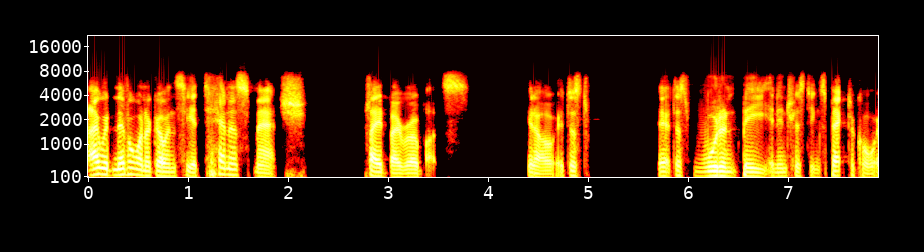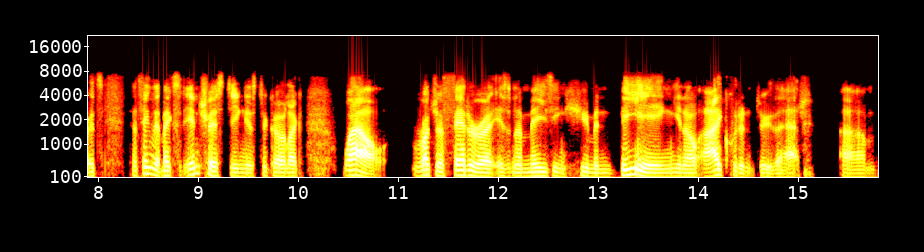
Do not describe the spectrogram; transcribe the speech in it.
I would never want to go and see a tennis match played by robots. You know, it just it just wouldn't be an interesting spectacle. It's the thing that makes it interesting is to go like, wow, Roger Federer is an amazing human being. You know, I couldn't do that. Um,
